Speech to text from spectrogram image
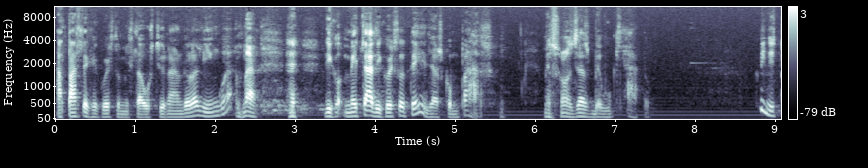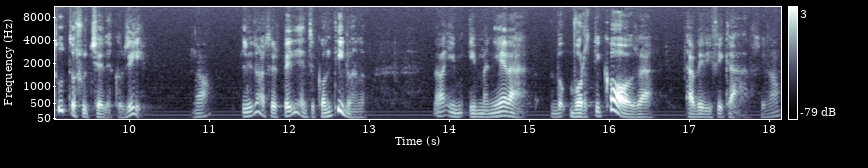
A parte che questo mi sta ustionando la lingua, ma eh, dico, metà di questo tè è già scomparso, me sono già sbevucchiato. Quindi tutto succede così, no? Le nostre esperienze continuano no? in, in, maniera vorticosa a verificarsi, no?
